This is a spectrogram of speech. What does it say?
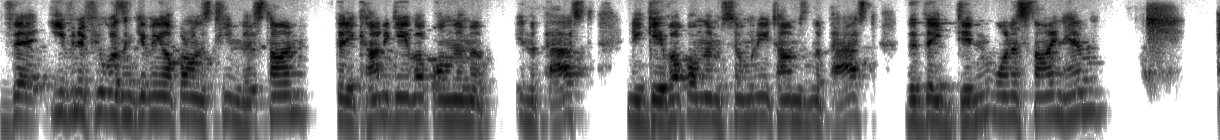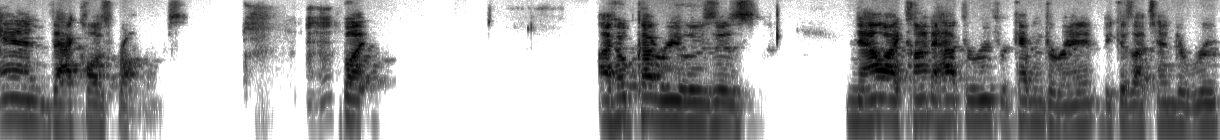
that even if he wasn't giving up on his team this time, that he kind of gave up on them in the past, and he gave up on them so many times in the past that they didn't want to sign him, and that caused problems. Mhm. But I hope Kyrie loses. Now I kind of have to root for Kevin Durant because I tend to root.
